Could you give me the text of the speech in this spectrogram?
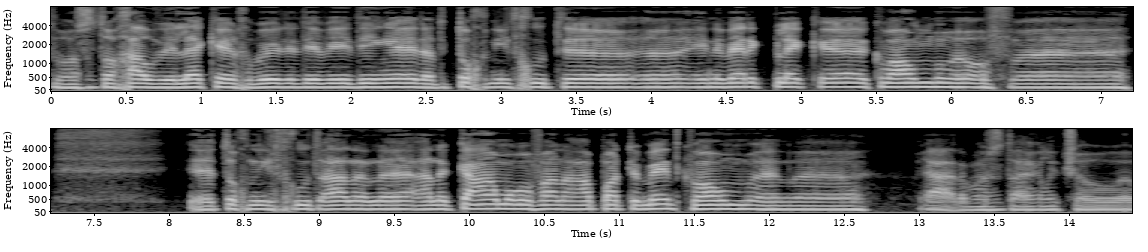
toen was het al gauw weer lekker. gebeurden er weer dingen. Dat ik toch niet goed in de werkplek kwam. Of toch niet goed aan een, aan een kamer of aan een appartement kwam. En ja, dan was het eigenlijk zo,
